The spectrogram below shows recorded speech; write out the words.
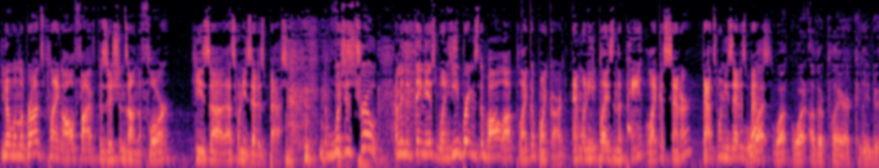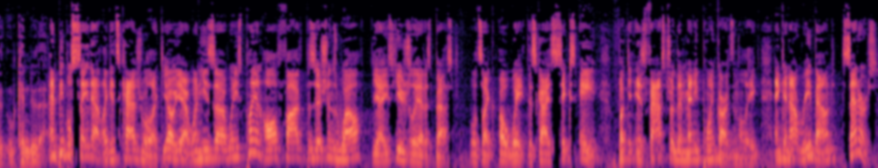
you know, when LeBron's playing all five positions on the floor, he's uh, that's when he's at his best, which is true. I mean, the thing is, when he brings the ball up like a point guard, and when he plays in the paint like a center, that's when he's at his best. what what what other player can you do can do that? And people say that like it's casual, like, yo, yeah, when he's uh, when he's playing all five positions well, yeah, he's usually at his best. Well, it's like, oh wait, this guy's six eight, but is faster than many point guards in the league, and can out rebound centers.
